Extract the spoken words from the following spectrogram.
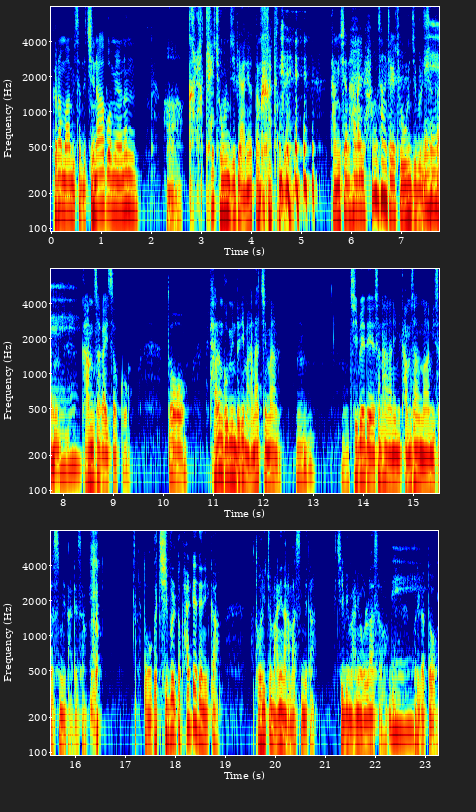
그런 마음이 있었는데 지나 보면은 어, 그렇게 좋은 집이 아니었던 것 같은데 당시에는 하나님이 항상 제게 좋은 집을 네. 주셨다는 감사가 있었고 또 다른 고민들이 많았지만 음, 음, 집에 대해서는 하나님이 감사한 마음이 있었습니다. 그래서 또 그 집을 또 팔 때 되니까 돈이 좀 많이 남았습니다. 집이 많이 올라서 네. 우리가 또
